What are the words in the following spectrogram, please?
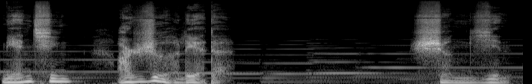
年轻而热烈的声音。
